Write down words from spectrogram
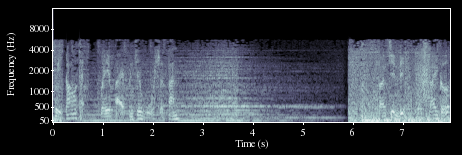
最高的，为百分之五十三。禁令、改革，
